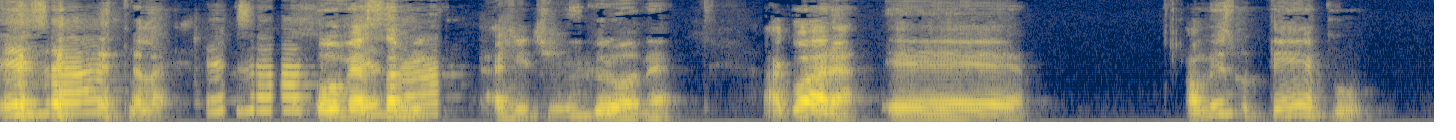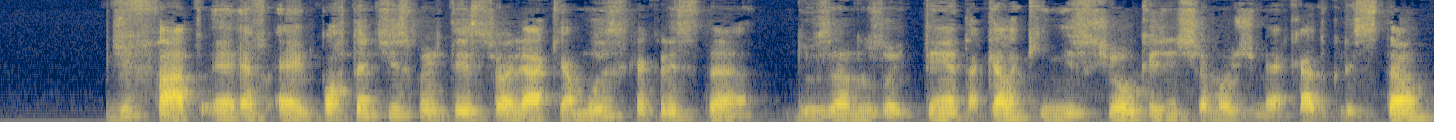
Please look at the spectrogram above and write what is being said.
Exato. Ela, exato. Houve essa exato. a gente migrou, né? Agora, é, ao mesmo tempo, de fato, é, é, é importantíssimo a gente ter esse olhar que a música cristã dos anos 80, aquela que iniciou o que a gente chamou de mercado cristão,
